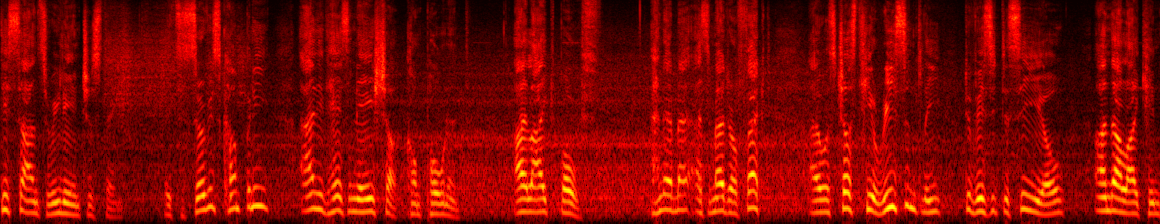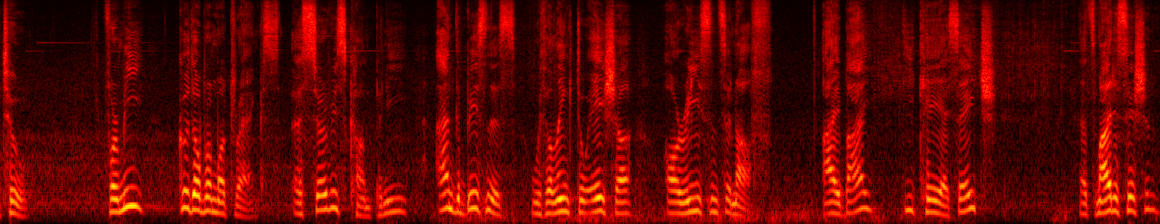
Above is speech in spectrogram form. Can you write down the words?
This sounds really interesting. It's a service company and it has an Asia component. I like both. And as a matter of fact, I was just here recently to visit the CEO and I like him too. For me, Good Obermatt ranks, a service company and a business with a link to Asia are reasons enough. I buy DKSH, that's my decision,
